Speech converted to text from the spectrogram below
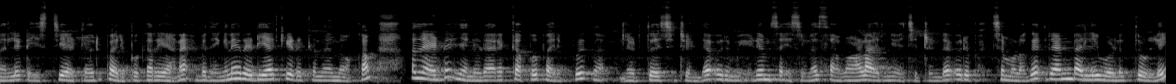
നല്ല ടേസ്റ്റി ആയിട്ടുള്ള ഒരു പരിപ്പ് കറിയാണ്. അപ്പോൾ ഇതെങ്ങനെ റെഡിയാക്കി എടുക്കുന്നത് നോക്കാം. അതിനായിട്ട് ഞാനിവിടെ അരക്കപ്പ് പരിപ്പ് എടുത്തു വെച്ചിട്ടുണ്ട്. ഒരു മീഡിയം സൈസുള്ള സവാള അരിഞ്ഞു വെച്ചിട്ടുണ്ട്. ഒരു പച്ചമുളക് രണ്ടല്ലി വെളുത്തുള്ളി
